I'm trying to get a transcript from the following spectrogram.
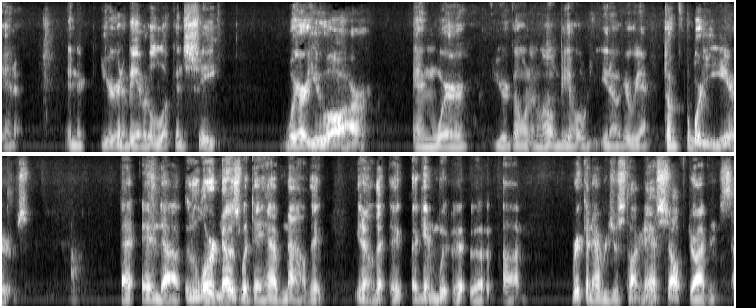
in it. And you're going to be able to look and see where you are and where you're going. And lo and behold, you know, here we are. took 40 years. Uh, and uh, the Lord knows what they have now. They, you know, uh, again, we, uh, uh, Rick and I were just talking. They have self-driving. Cars.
